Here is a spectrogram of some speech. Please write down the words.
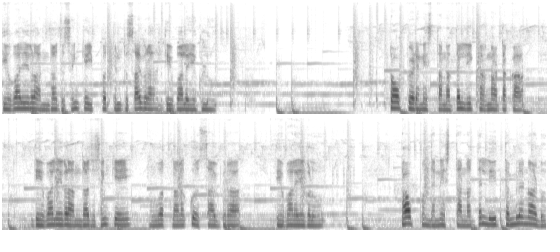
ದೇವಾಲಯಗಳ ಅಂದಾಜು ಸಂಖ್ಯೆ ಇಪ್ಪತ್ತೆಂಟು ಸಾವಿರ ದೇವಾಲಯಗಳು. ಟಾಪ್ ಎರಡನೇ ಸ್ಥಾನದಲ್ಲಿ ಕರ್ನಾಟಕ ದೇವಾಲಯಗಳ ಅಂದಾಜು ಸಂಖ್ಯೆ ಮೂವತ್ತ್ನಾಲ್ಕು ಸಾವಿರ ದೇವಾಲಯಗಳು. ಟಾಪ್ ಒಂದನೇ ಸ್ಥಾನದಲ್ಲಿ ತಮಿಳುನಾಡು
